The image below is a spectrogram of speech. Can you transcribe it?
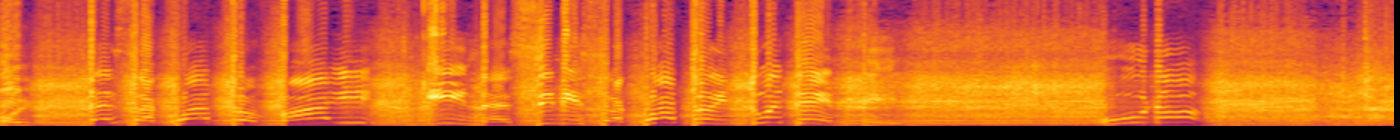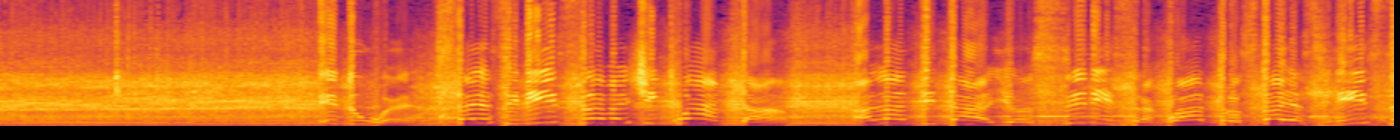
poi destra 4 vai. In sinistra 4 in due tempi. 1 e 2 stai a sinistra vai 50 all'antitaglio sinistra 4 stai a sinistra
